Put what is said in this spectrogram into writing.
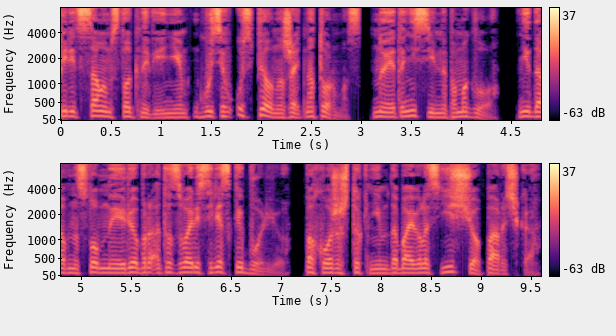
Перед самым столкновением Гусев успел нажать на тормоз, но это не сильно помогло. Недавно сломанные ребра отозвались резкой болью. Похоже, что к ним добавилась еще парочка.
